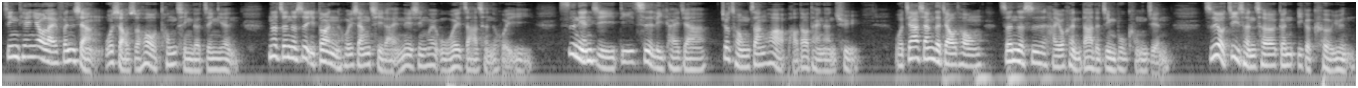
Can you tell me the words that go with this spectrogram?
今天要来分享我小时候通勤的经验。那真的是一段回想起来内心会五味杂陈的回忆。四年级第一次离开家，就从彰化跑到台南去。我家乡的交通真的是还有很大的进步空间，只有计程车跟一个客运，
